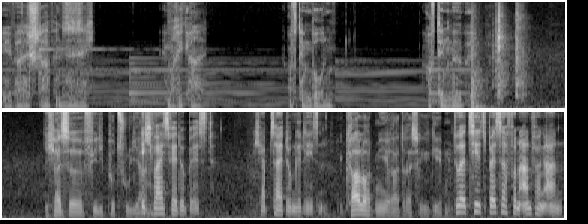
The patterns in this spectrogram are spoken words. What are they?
Überall stapeln sie sich. Im Regal. Auf dem Boden. Auf den Möbeln. Ich heiße Filippo Giuliani. Ich weiß, wer du bist. Ich habe Zeitung gelesen. Carlo hat mir ihre Adresse gegeben. Du erzählst besser von Anfang an.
